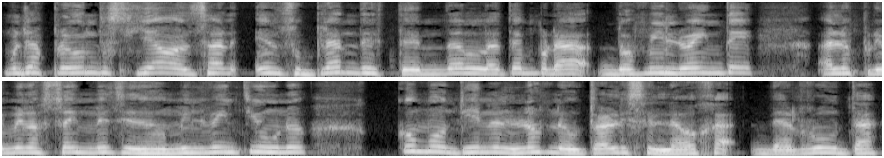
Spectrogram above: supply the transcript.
muchas preguntas y avanzar en su plan de extender la temporada 2020 a los primeros seis meses de 2021, como tienen los neutrales en la hoja de ruta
